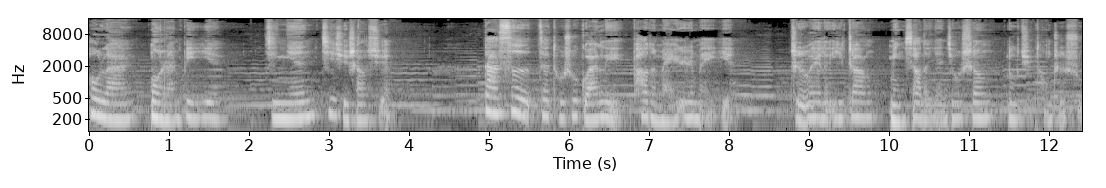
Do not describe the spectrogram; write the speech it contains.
后来默然毕业，几年继续上学。大四在图书馆里泡得没日没夜，只为了一张名校的研究生录取通知书。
